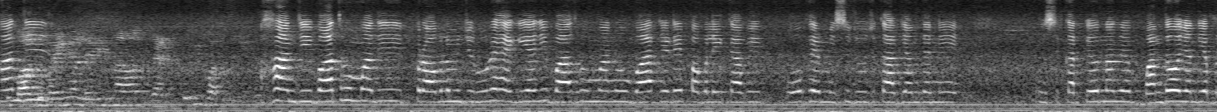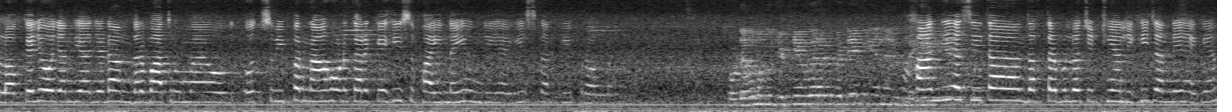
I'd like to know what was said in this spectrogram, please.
ਹਾਂਜੀ। ਬਾਥਰੂਮ ਇਹਨਾਂ ਲੇਡੀ ਨਾਲ ਜੈਂਟ ਕੋਈ ਵੀ ਬਾਥਰੂਮ ਨਹੀਂ ਹਾਂਜੀ ਬਾਥਰੂਮਾਂ ਦੀ ਪ੍ਰੋਬਲਮ ਜ਼ਰੂਰ ਹੈਗੀ ਆ ਜੀ। ਬਾਥਰੂਮਾਂ ਨੂੰ ਬਾਹਰ ਜਿਹੜੇ ਪਬਲਿਕ ਆ ਵੀ ਉਹ ਫਿਰ ਮਿਸਯੂਜ਼ ਕਰ ਜਾਂਦੇ ਨੇ। ਉਸ ਕਰਕੇ ਉਹਨਾਂ ਦੇ ਬੰਦ ਹੋ ਜਾਂਦੀ ਆ ਬਲੌਕੇਜ ਹੋ ਜਾਂਦੀ ਆ ਜਿਹੜਾ ਅੰਦਰ ਬਾਥਰੂਮ ਆ ਉਹ ਉਹ ਸਵੀਪਰ ਨਾ ਹੋਣ ਕਰਕੇ ਹੀ ਸਫ਼ਾਈ ਨਹੀਂ ਹੁੰਦੀ ਹੈਗੀ ਇਸ ਕਰਕੇ ਪ੍ਰੋਬਲਮ ਤੁਹਾਡੇ ਵੱਲੋਂ ਕੋਈ ਚਿੱਠੀਆਂ ਵਗੈਰਾ ਵੀ ਕੱਢੀਆਂ ਗਈਆਂ ਨੇ ਹਾਂਜੀ? ਅਸੀਂ ਤਾਂ ਦਫ਼ਤਰ ਵੱਲੋਂ ਚਿੱਠੀਆਂ ਲਿਖੀ ਜਾਂਦੇ ਹੈਗੇ ਆ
